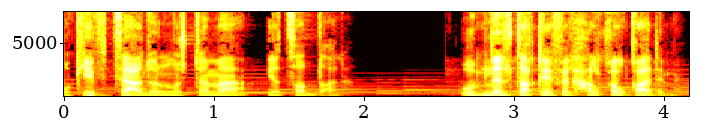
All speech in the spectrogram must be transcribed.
وكيف تساعدوا المجتمع يتصدى لها. وبنلتقي في الحلقة القادمة.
